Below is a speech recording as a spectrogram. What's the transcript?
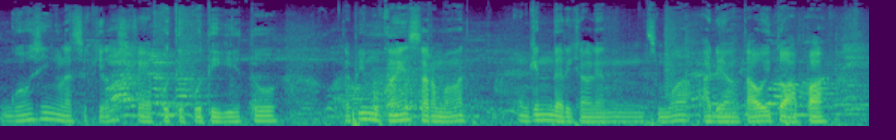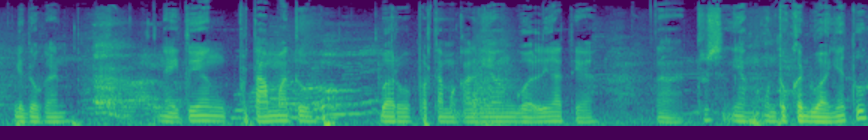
Gue sih ngeliat sekilas kayak putih-putih gitu. Tapi mukanya serem banget mungkin dari kalian semua ada yang tahu itu apa gitu kan. Nah itu yang pertama tuh baru pertama kali yang gue lihat ya. Nah terus yang untuk keduanya tuh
